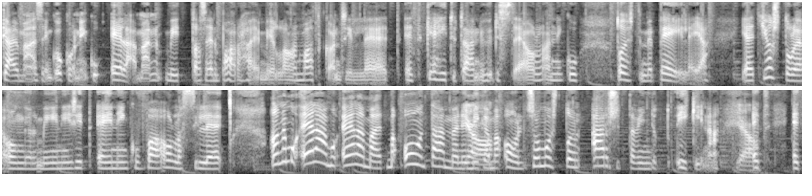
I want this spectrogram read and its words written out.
käymään sen koko niin kuin elämän mittaisen parhaimmillaan matkan silleen, että, että kehitytään yhdessä ja ollaan niin kuin toistemme peilejä. Ja että jos tulee ongelmia, niin sit ei niin kuin vaan olla silleen, anna mun elää mun elämä, että mä oon tämmönen, Joo. mikä mä oon. Se on musta ton ärsyttävin juttu ikinä. Että et,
